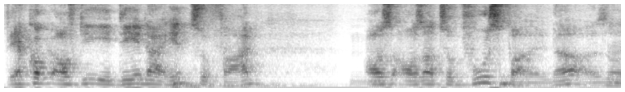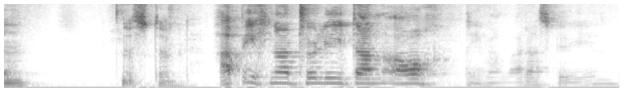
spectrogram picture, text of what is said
Wer kommt auf die Idee, da hinzufahren? Außer, außer zum Fußball, ne? Also Das stimmt. habe ich natürlich dann auch. Wann war das gewesen?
